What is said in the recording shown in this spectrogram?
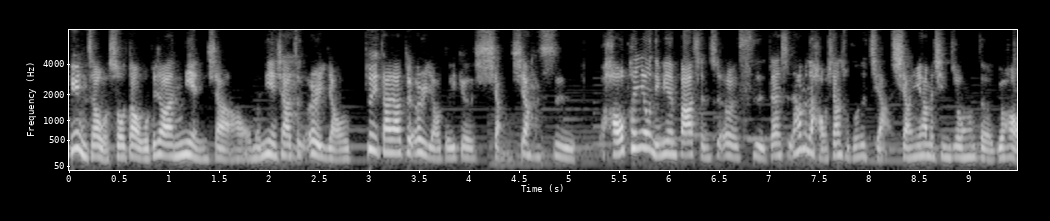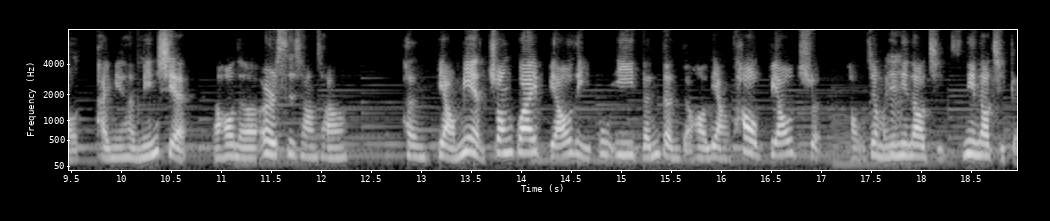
因为你知道我收到，我必须要念一下啊，我们念一下这个二爻，对大家对二爻的一个想象是，好朋友里面八成是二四，但是他们的好相处都是假象，因为他们心中的友好排名很明显。然后呢，二四常常很表面装乖、表里不一等等的哈，两套标准。好，这我们先念到几、念到几个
